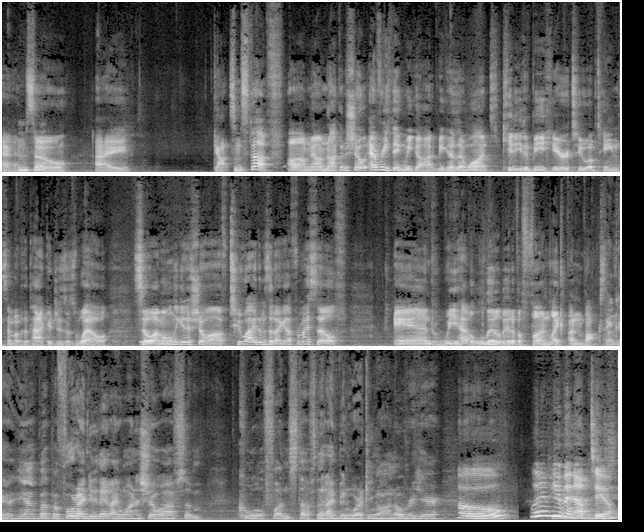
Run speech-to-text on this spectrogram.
And so I got some stuff. Um, now I'm not going to show everything we got because I want Kitty to be here to obtain some of the packages as well. So I'm only going to show off two items that I got for myself, and we have a little bit of a fun like unboxing. Okay, yeah, but before I do that, I want to show off some cool, fun stuff that I've been working on over here. Oh, what have you been up to?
